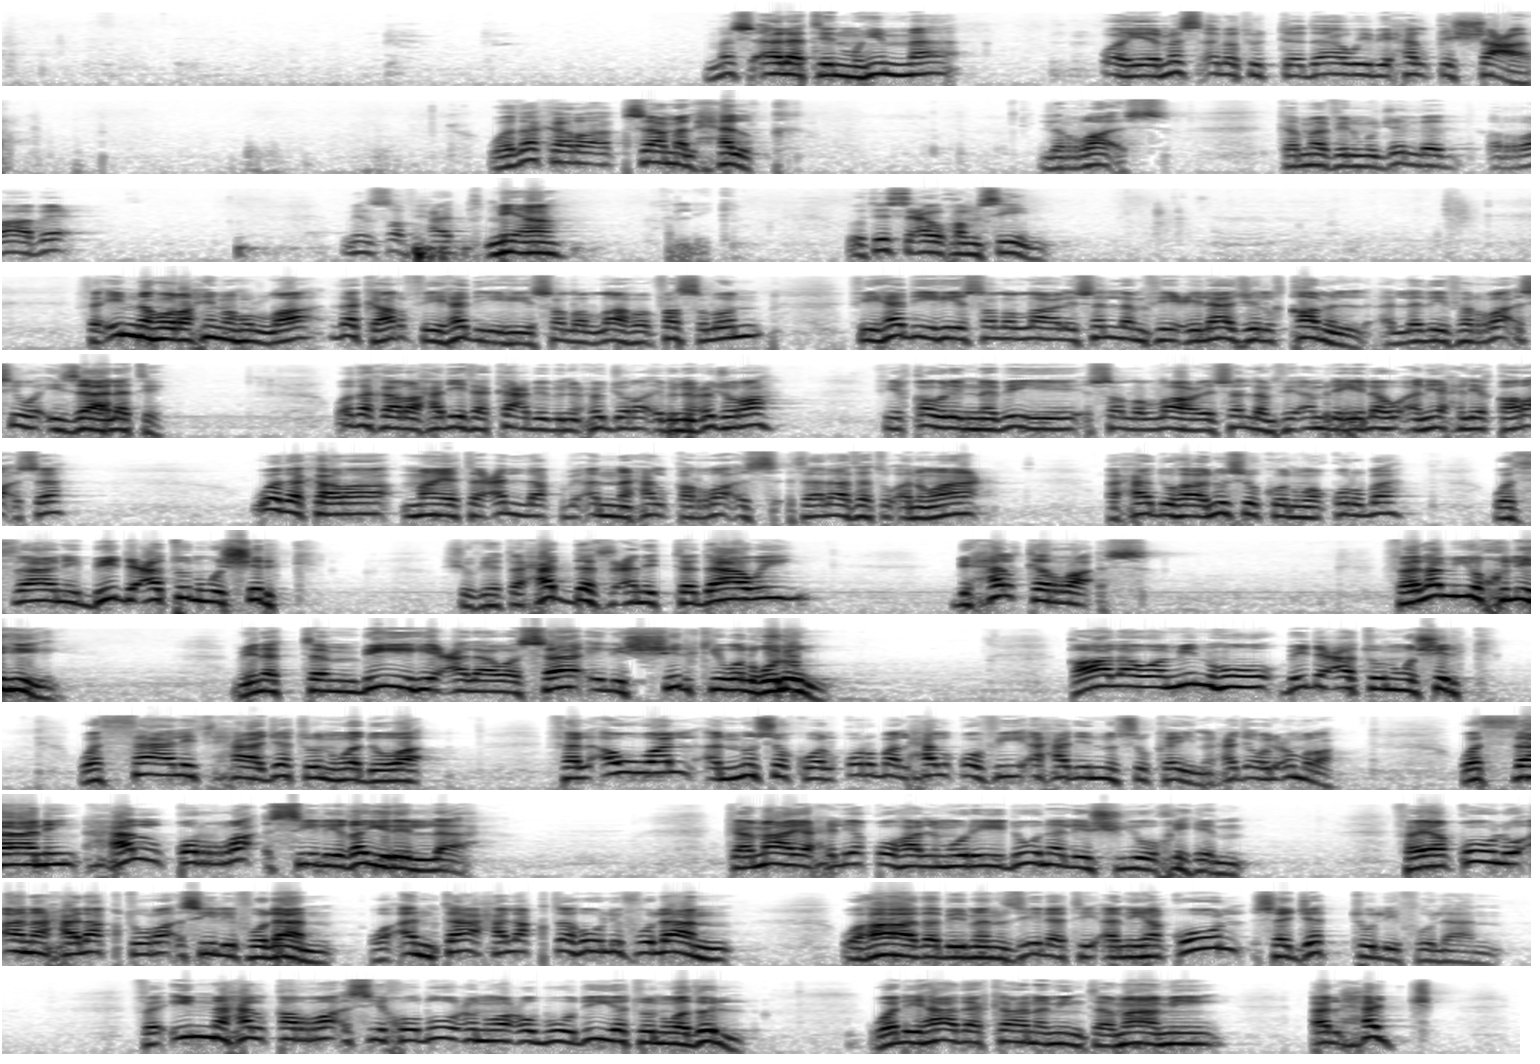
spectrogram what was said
مسألة مهمة وهي مسألة التداوي بحلق الشعر. وذكر أقسام الحلق للرأس كما في المجلد الرابع من صفحة 100 خليك وتسعة وخمسين. فإنه رحمه الله ذكر في هديه صلى الله فصل في هديه صلى الله عليه وسلم في علاج القمل الذي في الرأس وإزالته. وذكر حديث كعب بن حجرة ابن حجرة في قول النبي صلى الله عليه وسلم في أمره له أن يحلق رأسه وذكر ما يتعلق بأن حلق الرأس ثلاثة أنواع أحدها نسك وقربة والثاني بدعة وشرك. شوف يتحدث عن التداوي بحلق الرأس فلم يخله من التنبيه على وسائل الشرك والغلو. قال ومنه بدعة وشرك والثالث حاجة ودواء. فالأول النسك والقربة الحلق في أحد النسكين الحج أو العمرة. والثاني حلق الرأس لغير الله كما يحلقها المريدون لشيوخهم. فيقول أنا حلقت رأسي لفلان وأنت حلقته لفلان وهذا بمنزلة أن يقول سجدت لفلان. فإن حلق الرأس خضوع وعبودية وذل ولهذا كان من تمام الحج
